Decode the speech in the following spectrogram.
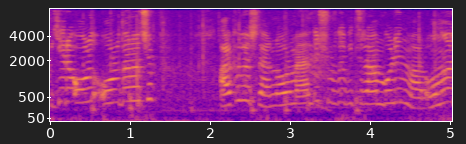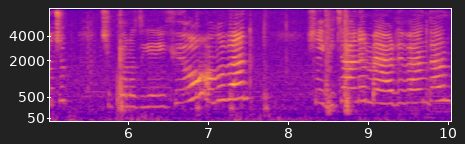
Bir kere or- oradan açıp arkadaşlar normalde şurada bir trambolin var. Onu açıp çıkmanız gerekiyor ama ben şey bir tane merdivenden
